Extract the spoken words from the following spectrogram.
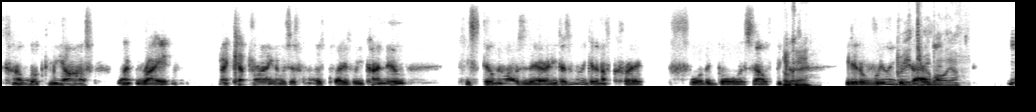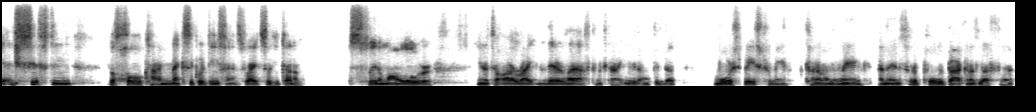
kind of looked me off, went right. And I kept running. It was just one of those plays where you kind of knew he still knew I was there, and he doesn't really get enough credit for the goal itself because okay. he did a really good Great job. through ball, yeah. yeah, and shifting the whole kind of Mexico defense, right? So he kind of slid them all over, you know, to our right and their left, which kind of even opened up more space for me, kind of on the wing, and then sort of pulled it back on his left foot,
